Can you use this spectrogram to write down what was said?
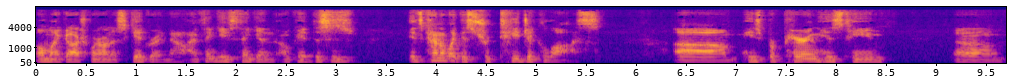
"Oh my gosh, we're on a skid right now." I think he's thinking, "Okay, this is." It's kind of like a strategic loss. Um, he's preparing his team. Um,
